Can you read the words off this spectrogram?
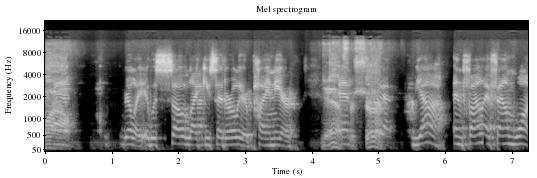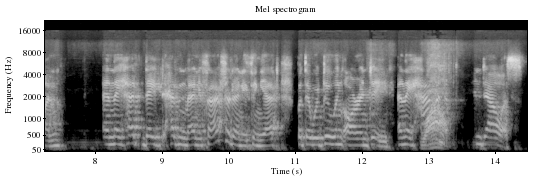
Wow. And really it was so like you said earlier pioneer. Yeah and, for sure yeah. And finally i found one and they had they hadn't manufactured anything yet but they were doing r&d and they had wow. in dallas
